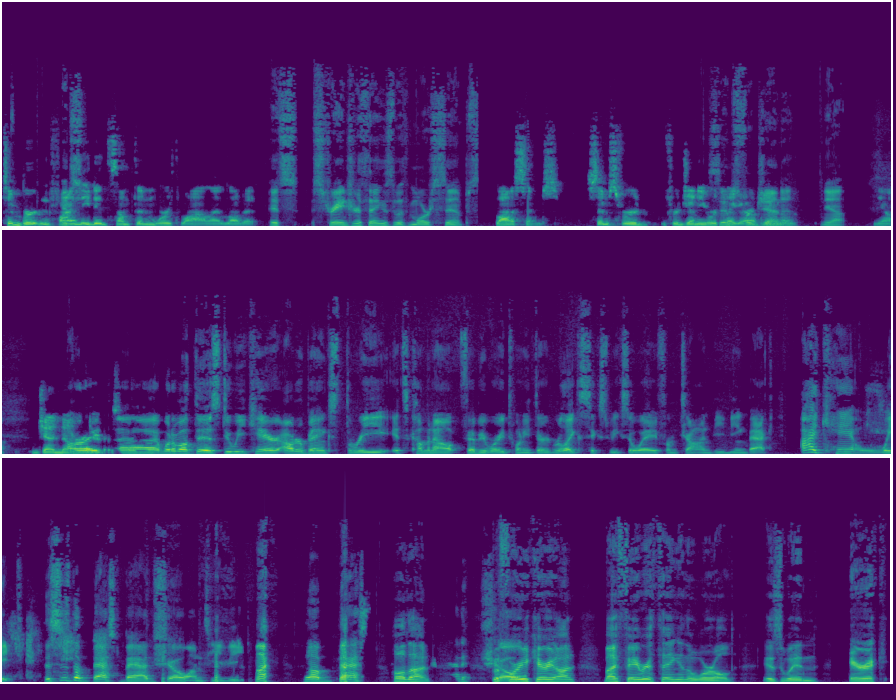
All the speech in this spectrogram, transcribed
Tim Burton finally did something worthwhile. I love it. It's Stranger Things with more simps. A lot of Sims. Sims for for Jenny Ortega. Sims for Jenna. Yeah. Yeah. Jen, no. All right. Uh, what about this? Do we care? Outer Banks 3, it's coming out February 23rd. We're like six weeks away from John B being back. I can't wait. This is the best bad show on TV. the best. Hold on. Before you carry on, my favorite thing in the world is when Eric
